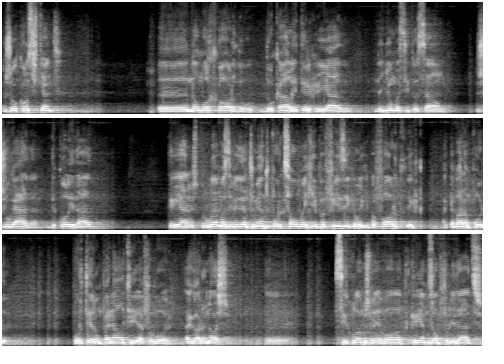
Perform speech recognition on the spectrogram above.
um jogo consistente. Não me recordo do Cali ter criado nenhuma situação jogada de qualidade, criaram-se problemas, evidentemente, porque são uma equipa física, uma equipa forte e que acabaram por, por ter um penalti a favor. Agora, nós eh, circulamos bem a bola, criamos oportunidades.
